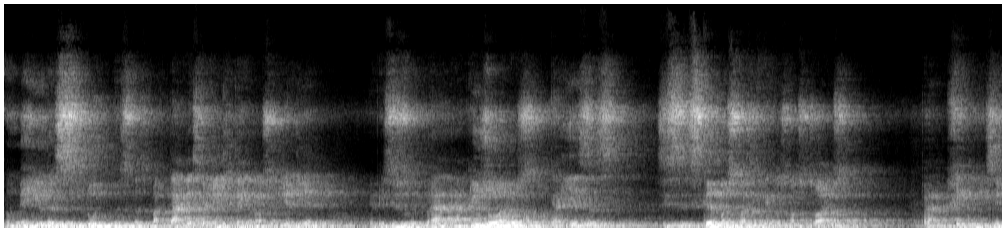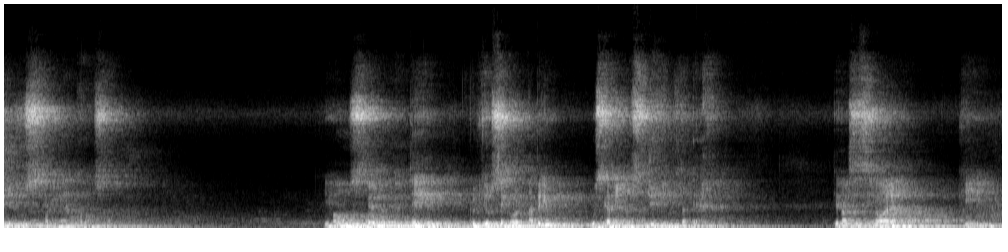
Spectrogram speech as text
No meio das lutas, das batalhas que a gente tem no nosso dia a dia, é preciso lembrar, né? abrir os olhos, cair essas, essas escamas quase que tem nos nossos olhos, para reconhecer Jesus caminhando conosco. Emaús é o mundo inteiro porque o Senhor abriu os caminhos divinos da terra. Que Nossa Senhora, que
